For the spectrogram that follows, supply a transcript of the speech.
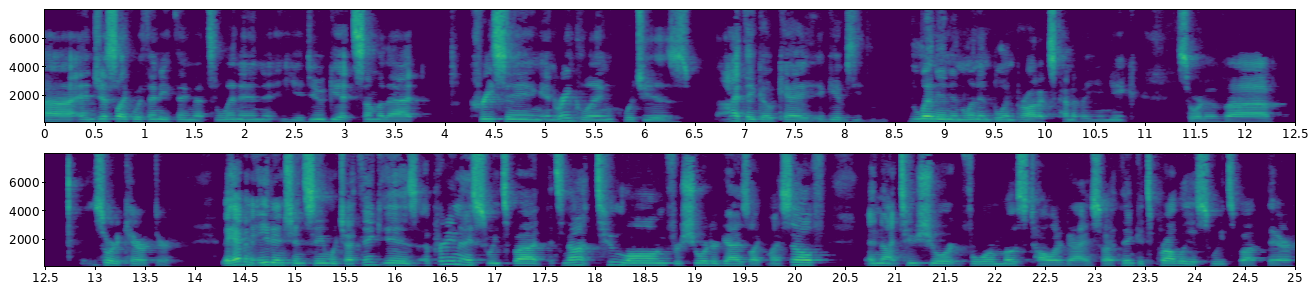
Uh, and just like with anything that's linen, you do get some of that creasing and wrinkling, which is, I think, okay. It gives linen and linen blend products kind of a unique sort of uh, sort of character. They have an eight inch inseam, which I think is a pretty nice sweet spot. It's not too long for shorter guys like myself and not too short for most taller guys. So I think it's probably a sweet spot there.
